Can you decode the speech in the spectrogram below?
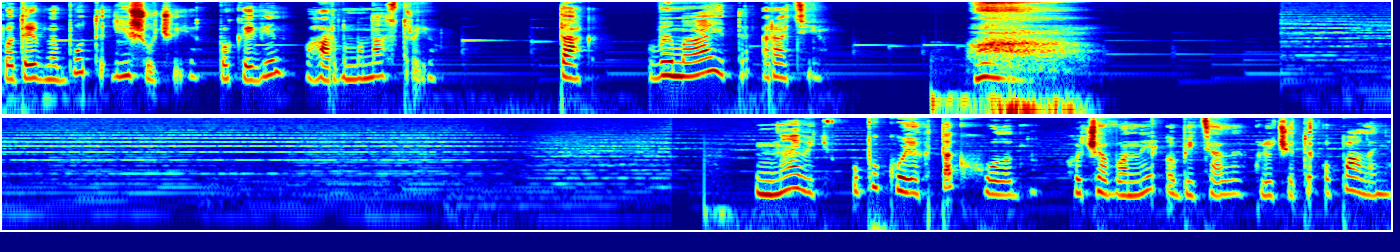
потрібно бути рішучою, поки він в гарному настрою. Так, ви маєте рацію. Навіть у покоях так холодно, хоча вони обіцяли включити опалення.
